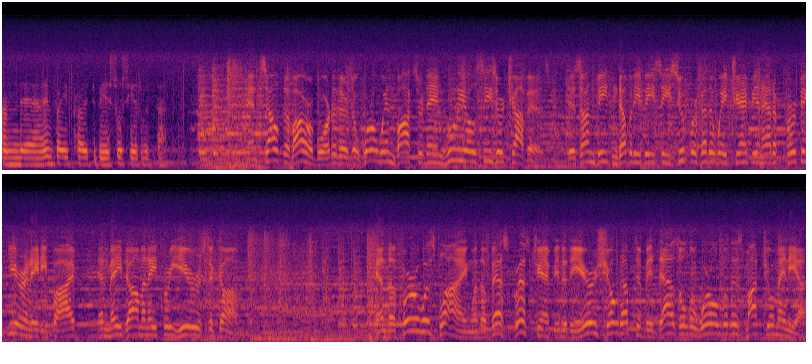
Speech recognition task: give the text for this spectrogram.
And uh, I'm very proud to be associated with that. And south of our border, there's a whirlwind boxer named Julio Cesar Chavez. This unbeaten WBC super featherweight champion had a perfect year in 85 and may dominate for years to come. And the fur was flying when the best dressed champion of the year showed up to bedazzle the world with his macho mania.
